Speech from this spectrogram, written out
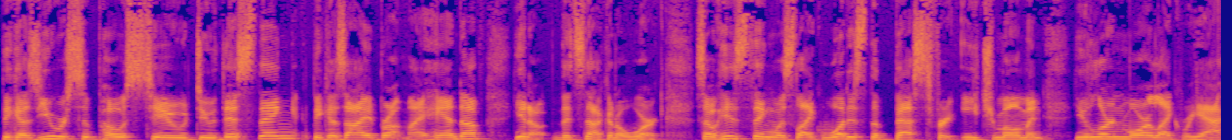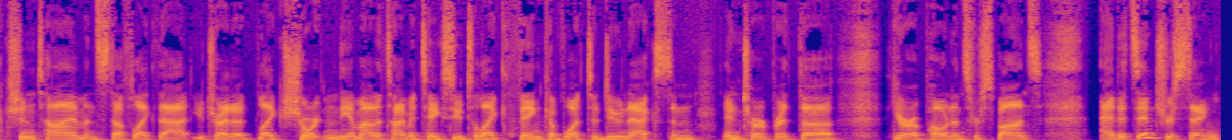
because you were supposed to do this thing because I had brought my hand up. You know, that's not going to work. So his thing was like, what is the best for each moment? You learn more like reaction time and stuff like that. You try to like shorten the amount of time it takes you to like think of what to do next and interpret the your opponent's response. And it's interesting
